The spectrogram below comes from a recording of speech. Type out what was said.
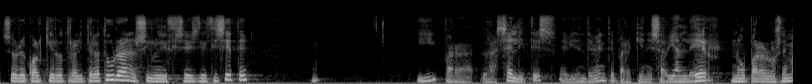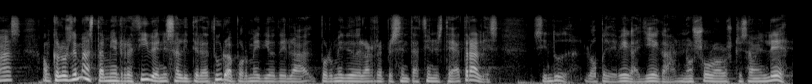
sobre cualquier otra literatura en el siglo XVI-XVII, y para las élites, evidentemente, para quienes sabían leer, no para los demás, aunque los demás también reciben esa literatura por medio de, la, por medio de las representaciones teatrales, sin duda. Lope de Vega llega no solo a los que saben leer,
